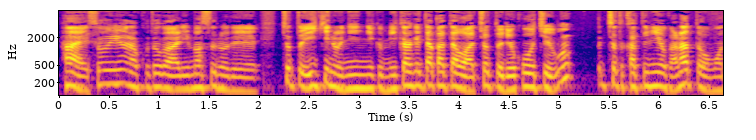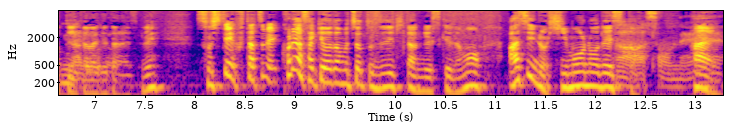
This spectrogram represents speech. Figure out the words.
はい。そういうようなことがありますので、ちょっと息のニンニク見かけた方は、ちょっと旅行中、うんちょっと買ってみようかなと思っていただけたらですね。そして二つ目。これは先ほどもちょっと出てきたんですけども、アジの干物ですと。ああ、そうね。はい。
